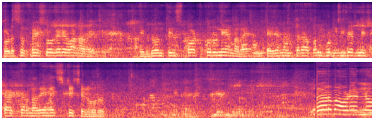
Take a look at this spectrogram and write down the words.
थोडंसं फ्रेश वगैरे होणार आहे. एक दोन तीन स्पॉट करून येणार आहे. आणि त्याच्यानंतर आपण पुढची जर्नी स्टार्ट करणार आहे ह्याच स्टेशनवरून तर बावड्यांनो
